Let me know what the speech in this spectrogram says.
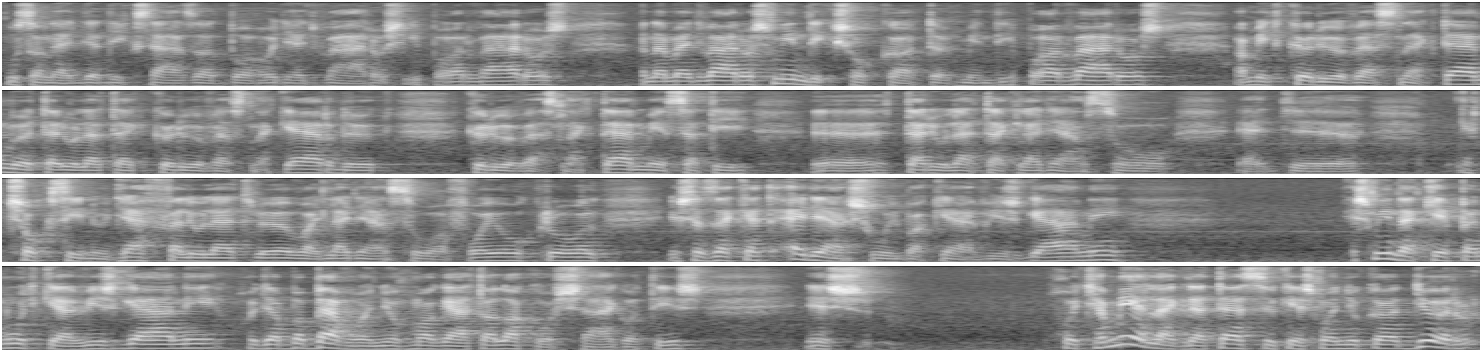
21. században, hogy egy város iparváros, hanem egy város mindig sokkal több, mint iparváros, amit körülvesznek termőterületek, körülvesznek erdők, körülvesznek természeti területek, legyen szó egy egy sokszínű gyepfelületről, vagy legyen szó a folyókról, és ezeket egyensúlyba kell vizsgálni, és mindenképpen úgy kell vizsgálni, hogy abba bevonjuk magát a lakosságot is, és hogyha mérlegre tesszük, és mondjuk a Győr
